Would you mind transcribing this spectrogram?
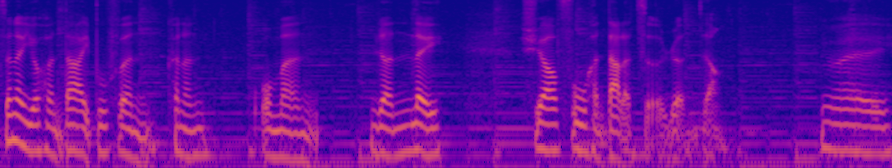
真的有很大一部分可能我们人类需要负很大的责任，这样，因为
